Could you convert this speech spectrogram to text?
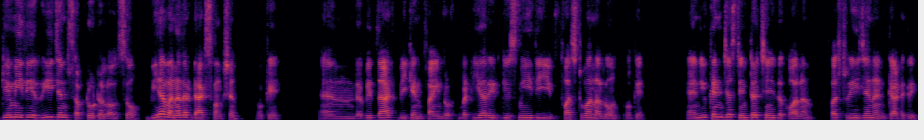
give me the region subtotal also. We have another DAX function, okay? And with that, we can find out. But here it gives me the first one alone, okay? And you can just interchange the column, first region and category.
